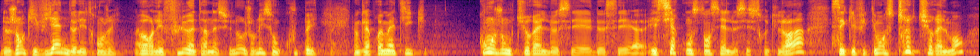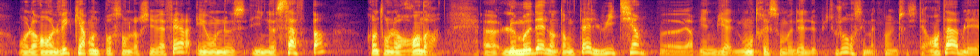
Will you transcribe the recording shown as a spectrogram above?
de gens qui viennent de l'étranger. Or, les flux internationaux aujourd'hui sont coupés. Donc la problématique conjoncturelle de ces, de ces, euh, et circonstancielle de ces structures-là, c'est qu'effectivement, structurellement, on leur a enlevé 40% de leur chiffre d'affaires et ils ne savent pas quand on leur rendra. Euh, le modèle en tant que tel, lui, tient. Euh, Airbnb a montré son modèle depuis toujours. C'est maintenant une société rentable et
